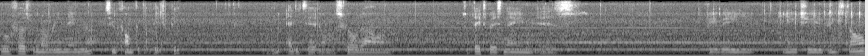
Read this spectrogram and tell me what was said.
So first we're going to rename that to config.php. We're going to edit it and we'll scroll down. So database name is VB YouTube install.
